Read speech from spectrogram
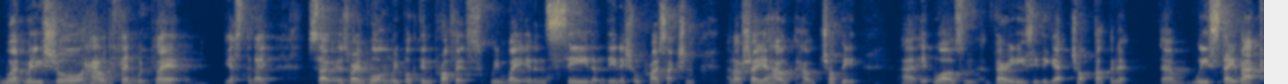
weren't really sure how the Fed would play it yesterday. So it was very important. We booked in profits. We waited and see the, the initial price action. And I'll show you how, how choppy uh, it was, and very easy to get chopped up in it. Uh, we stay back,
